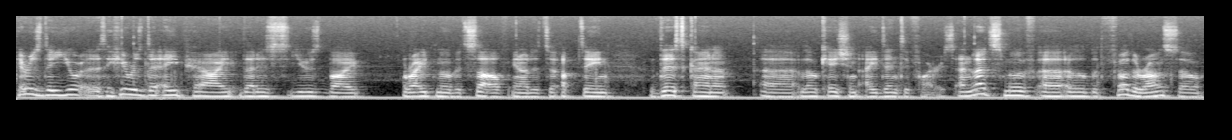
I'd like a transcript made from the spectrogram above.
here is the here is the API that is used by Rightmove itself in order to obtain this kind of uh, location identifiers. And let's move uh, a little bit further on. So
